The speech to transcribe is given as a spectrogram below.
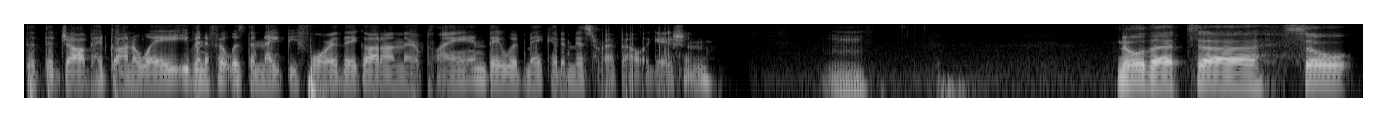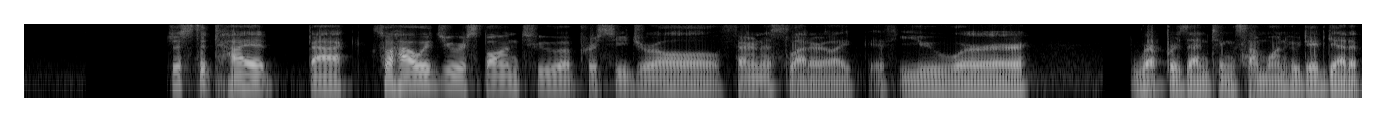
that the job had gone away, even if it was the night before they got on their plane, they would make it a misrep allegation. No, that uh, so just to tie it back. So how would you respond to a procedural fairness letter? Like if you were representing someone who did get a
